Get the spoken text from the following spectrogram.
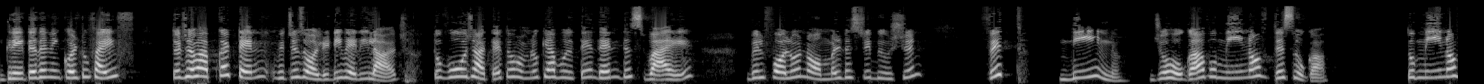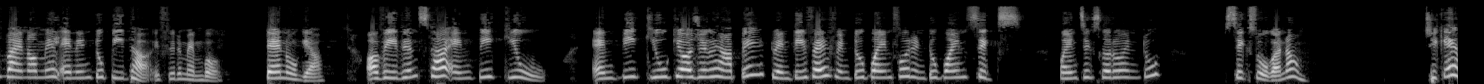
Greater than equal to five तो जब आपका ten which is already very large तो वो हो जाता है तो हम लोग क्या बोलते हैं then this Y will follow normal distribution with mean जो होगा, वो मीन ऑफ़ दिस होगा। तो mean of binomial N into P था इफ़ यू रिमेम्बर टेन हो गया। और वेरियंस था एनपी क्यू एनपी क्यू क्या हो जाएगा यहाँ पे? Twenty five into point four into point six point six करो इंटू सिक्स होगा ना? ठीक है?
